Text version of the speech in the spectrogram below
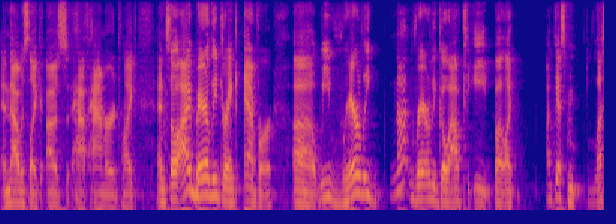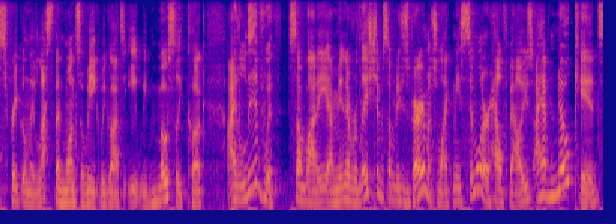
and that was like I was half hammered, like, and so I barely drink ever. Uh, we rarely, not rarely, go out to eat, but like I guess less frequently, less than once a week, we go out to eat. We mostly cook. I live with somebody. I'm in a relationship with somebody who's very much like me, similar health values. I have no kids.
